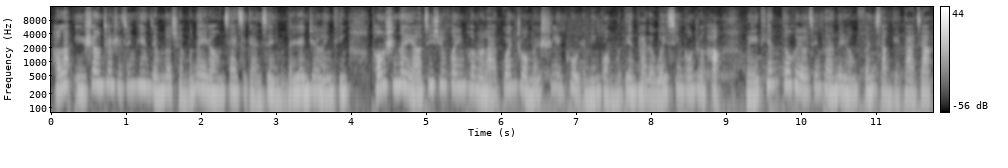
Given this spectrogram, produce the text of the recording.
好了，以上就是今天节目的全部内容。再次感谢你们的认真聆听，同时呢，也要继续欢迎朋友们来关注我们十里铺人民广播电台的微信公众号，每一天都会有精彩的内容分享给大家。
